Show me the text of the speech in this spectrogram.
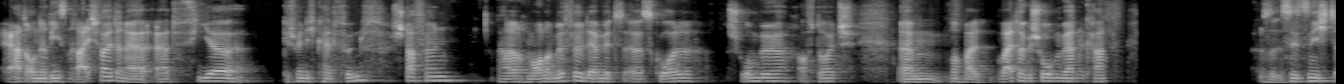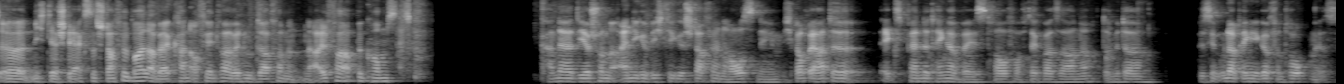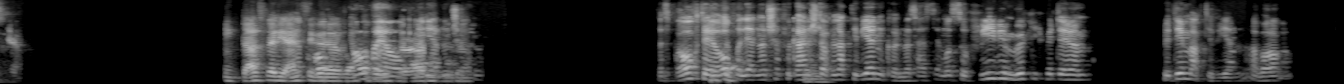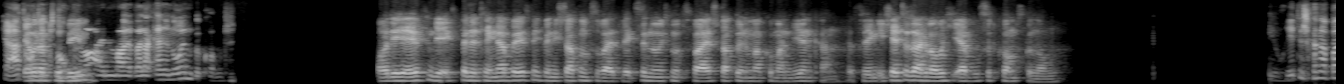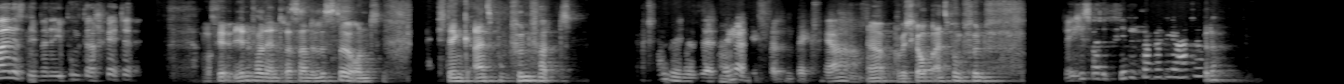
er hat auch eine riesen Reichweite. Ne? Er, er hat vier Geschwindigkeit 5 Staffeln. Dann hat er noch Mauler Müffel, der mit äh, Squall, Sturmböe auf Deutsch, ähm, nochmal weitergeschoben werden kann. Also es ist jetzt nicht, äh, nicht der stärkste Staffelball, aber er kann auf jeden Fall, wenn du davon eine Alpha abbekommst, kann er dir schon einige wichtige Staffeln rausnehmen. Ich glaube, er hatte Expanded Hanger Base drauf auf der Quasane, damit er ein bisschen unabhängiger von Token ist. Ja. Und das wäre die einzige das Sache. Ja auch, das braucht er ja auch, weil die anderen Schiffe keine Staffeln aktivieren können. Das heißt, er muss so viel wie möglich mit dem, mit dem aktivieren. Aber er hat ja, auch den Token nur einmal, weil er keine neuen bekommt. Aber die helfen die Expanded Hanger Base nicht, wenn die Staffeln zu weit weg sind und ich nur zwei Staffeln immer kommandieren kann. Deswegen, ich hätte da, glaube ich, eher Boosted Comms genommen. Theoretisch kann er beides nehmen, wenn er die Punkte dafür hätte. Auf jeden Fall eine interessante Liste und ich denke, 1.5 hat. Sehr länger die weg, ja. Ja, aber ich glaube 1.5. Welches war die vierte Staffel, die er hatte? Bitte?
